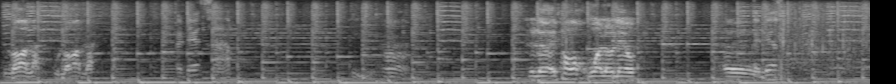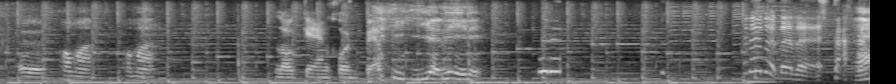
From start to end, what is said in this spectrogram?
กูรอดละกูรอดละไปได้ครับสี่ห้าเร็วๆไอพ่อครัวเร็วๆเออไปได้เอเออเข้ามาเข้ามารอแกงคนแป๊บไอ้เหี้ยนี่นี่ เด้อเด้อเด้อเด้ออ่า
